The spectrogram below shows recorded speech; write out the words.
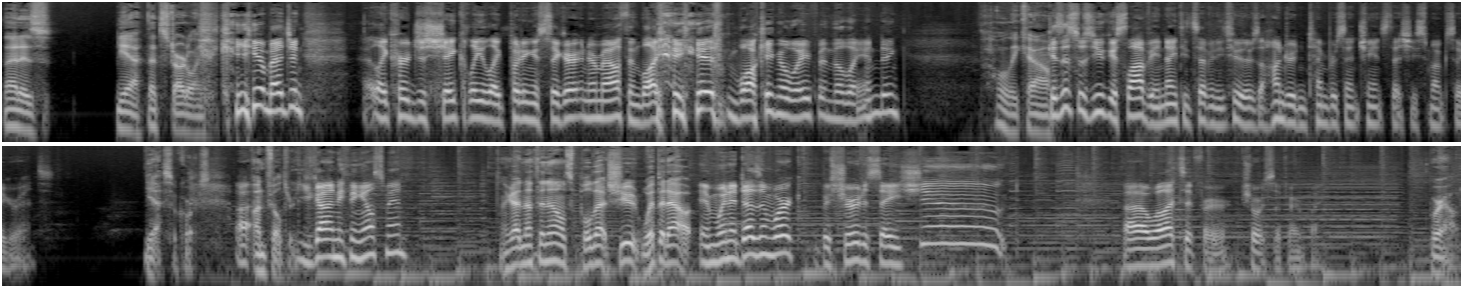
That is, yeah, that's startling. Can you imagine like her just shakily like putting a cigarette in her mouth and lighting it and walking away from the landing? Holy cow. Because this was Yugoslavia in 1972. There's a 110% chance that she smoked cigarettes. Yes, of course. Uh, Unfiltered. You got anything else, man? I got nothing else. Pull that chute, whip it out. And when it doesn't work, be sure to say shoot. Uh, well, that's it for short stuff, everybody. We're out.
